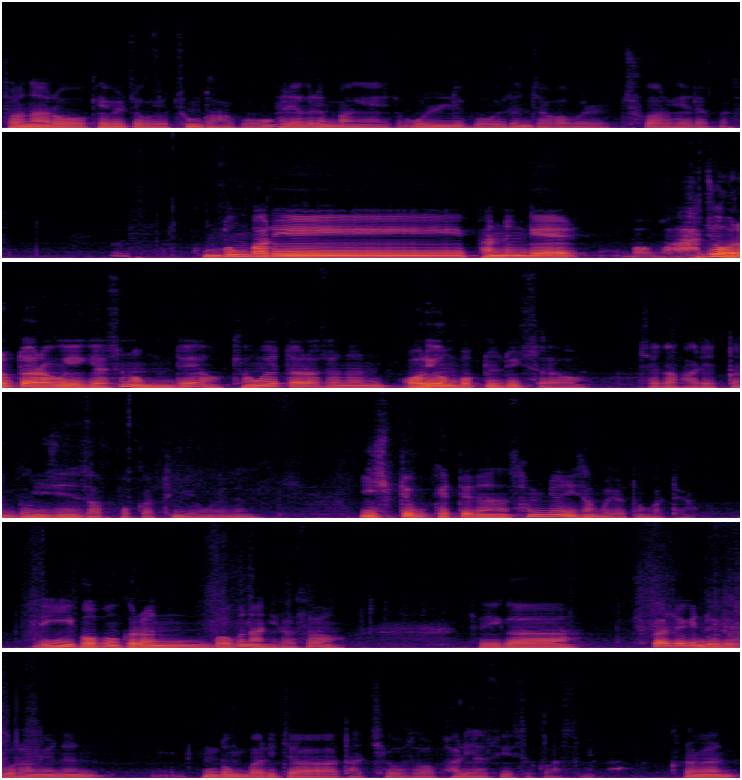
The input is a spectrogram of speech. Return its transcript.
전화로 개별적으로 요청도 하고 텔레그램 방에 좀 올리고 이런 작업을 추가로 해야 될 것 같습니다. 공동 발의 받는 게 뭐 아주 어렵다라고 얘기할 수는 없는데요. 경우에 따라서는 어려운 법들도 있어요. 제가 발의했던 문신사법 같은 경우에는 20대 국회 때는 한 3년 이상 걸렸던 것 같아요. 근데 이 법은 그런 법은 아니라서 저희가 추가적인 노력을 하면은 공동 발의자 다 채워서 발의할 수 있을 것 같습니다. 그러면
